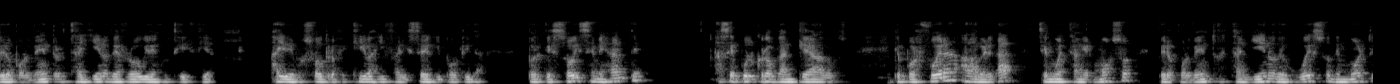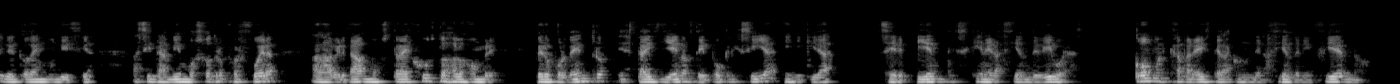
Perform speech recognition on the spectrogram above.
pero por dentro está lleno de robo y de injusticia. Ay de vosotros, escribas y fariseos hipócritas, porque sois semejantes a sepulcros blanqueados, que por fuera, a la verdad, se muestran hermosos, pero por dentro están llenos de huesos de muertos y de toda inmundicia. Así también vosotros por fuera, a la verdad, os mostráis justos a los hombres, pero por dentro estáis llenos de hipocresía e iniquidad. Serpientes, generación de víboras, ¿cómo escaparéis de la condenación del infierno?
